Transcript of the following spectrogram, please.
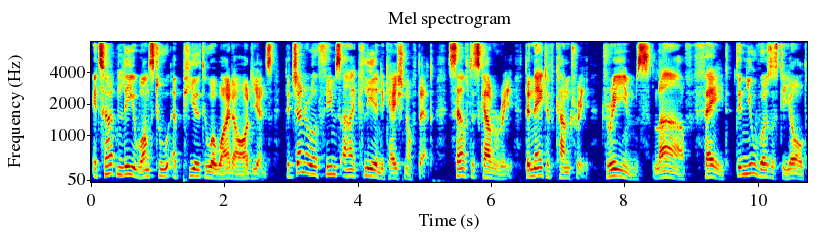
It certainly wants to appeal to a wider audience. The general themes are a clear indication of that. Self-discovery, the native country, dreams, love, fate, the new versus the old,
